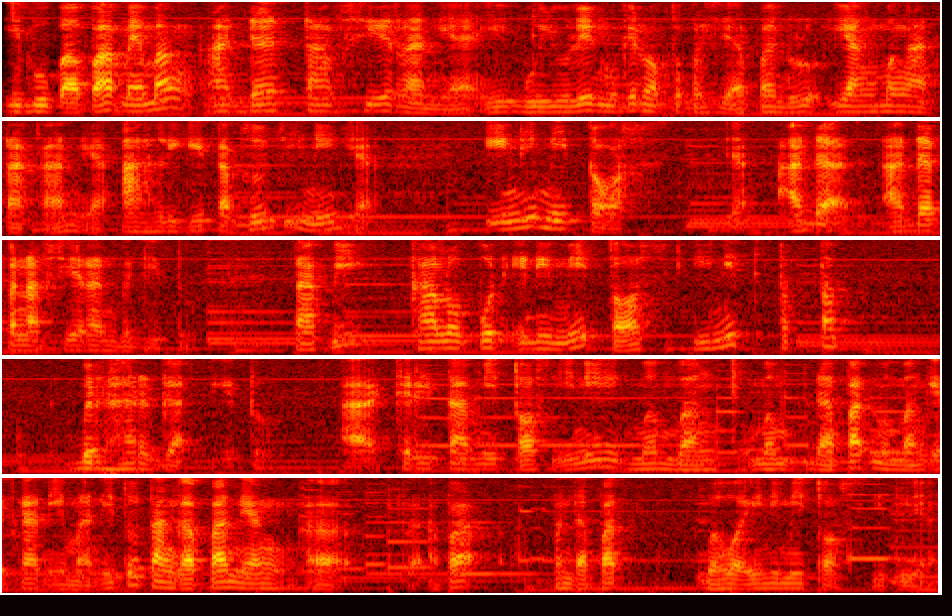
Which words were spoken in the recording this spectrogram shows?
Ibu Bapak memang ada tafsiran ya. Ibu Yulin mungkin waktu persiapan dulu yang mengatakan ya ahli kitab suci ini ya ini mitos. Ya, ada ada penafsiran begitu. Tapi kalaupun ini mitos, ini tetap berharga gitu. uh, cerita mitos ini membangk mem dapat membangkitkan iman. Itu tanggapan yang uh, apa pendapat bahwa ini mitos gitu ya.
